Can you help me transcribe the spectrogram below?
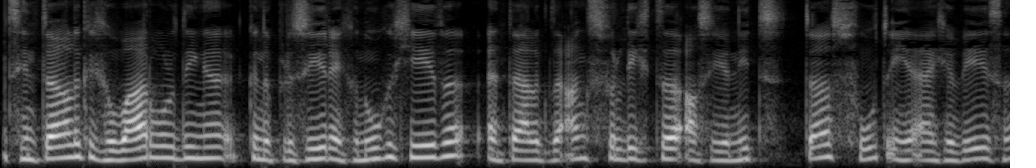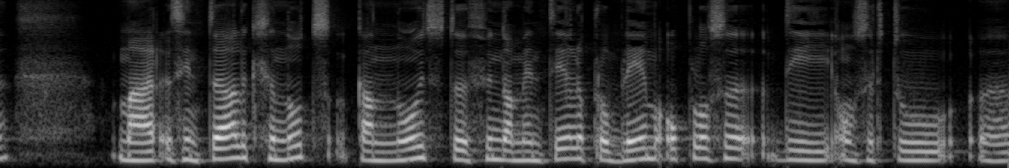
zintuigelijke gewaarwordingen kunnen plezier en genoegen geven en tijdelijk de angst verlichten als je je niet thuis voelt in je eigen wezen. Maar zintuigelijk genot kan nooit de fundamentele problemen oplossen die ons ertoe uh,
